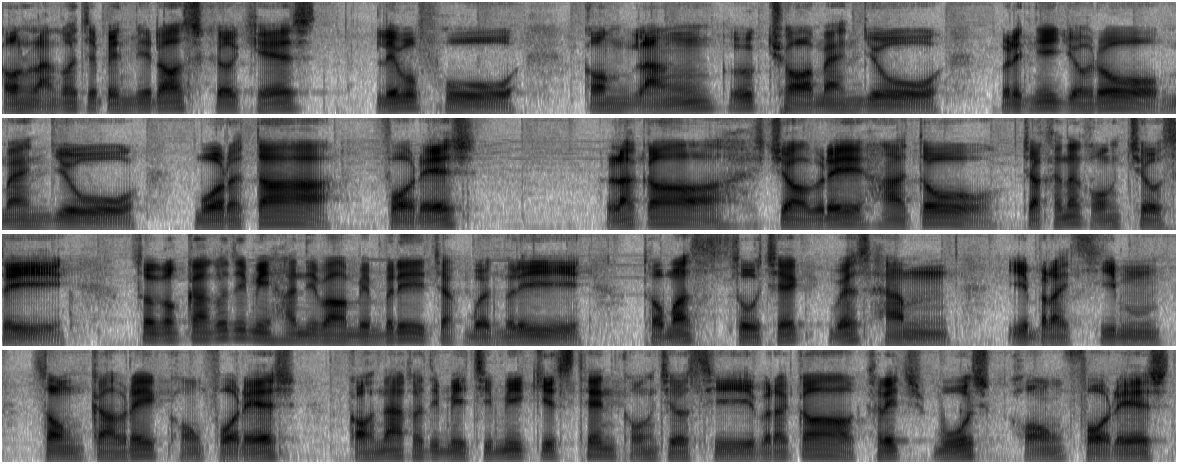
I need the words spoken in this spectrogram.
กองหลังก็จะเป็นมิรอสเคอร์เคสลิเวอร์พูลกองหลังลุกชอแมนยูเรนนี่โยโรแมนยูโมราตาฟอเรสแล้วก็จอร์เรฮาโตจากคณะของเชลซี ส่วนกองกลางก็จะมีฮันนิบาลเบมเบอรี่จากเบิร์นเบอรี่โทมัสซูเชกเวสต์แฮม อิบราฮิม ซองกาเรกของฟอเรสต์กองหน้าก็จะมีจิมมี่กิสเทนของเชลซี แล้วก็คริชบูชของฟอเรสต์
